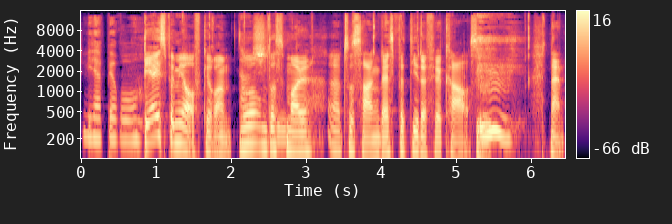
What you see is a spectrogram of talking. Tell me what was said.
wieder Büro. Der ist bei mir aufgeräumt, das nur um stimmt. das mal äh, zu sagen. Der ist bei dir dafür Chaos. Mhm. Nein,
